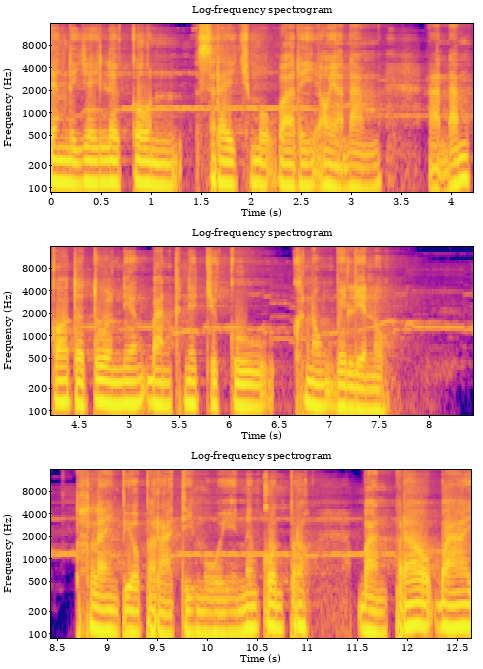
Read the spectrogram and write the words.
ទាំងនិយាយលើកកូនស្រីឈ្មោះវ៉ារីឲ្យអាដាមអាដាមក៏ទទួលនាងបានគ្នាជាគូក្នុងវេលានោះថ្លែងពីអបរាជទី1និងកូនប្រុសបានប្រោបាយ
